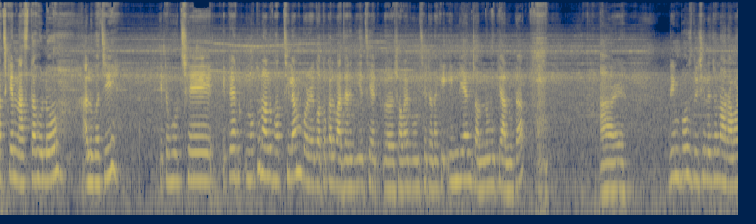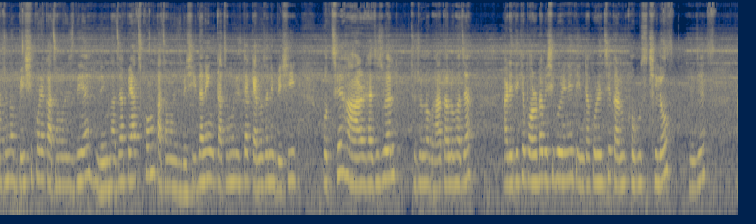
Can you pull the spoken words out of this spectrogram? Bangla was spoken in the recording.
আজকের নাস্তা হলো আলু ভাজি। এটা হচ্ছে, এটা নতুন আলু ভাবছিলাম, পরে গতকাল বাজারে গিয়েছি সবাই বলছে এটা নাকি ইন্ডিয়ান চন্দ্রমুখী আলুটা। আর ডিম পোস্ট দুই ছেলের জন্য আর আমার জন্য বেশি করে কাঁচামরিচ দিয়ে ডিম ভাজা। পেঁয়াজ কম, কাঁচামরিচ বেশি। ইদানিং কাঁচামরিচটা কেন জানি বেশি হচ্ছে। আর হ্যাজ ইউজুয়াল কিছুর জন্য ভাত, আলু ভাজা। আর এদিকে পরোটা বেশি করিনি, তিনটা করেছি, কারণ খবুজ ছিল। এই যে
